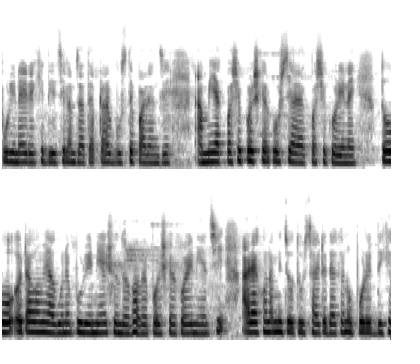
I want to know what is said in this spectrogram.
পুড়ি নাই রেখে দিয়েছিলাম যাতে আপনারা বুঝতে পারেন যে আমি এক পাশে পরিষ্কার করছি আর এক পাশে করি নাই। তো ওটাও আমি আগুনে পুড়িয়ে নিয়ে সুন্দরভাবে পরিষ্কার করে নিয়েছি। আর এখন আমি চতুর সাইডে দেখেন, উপরের দিকে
